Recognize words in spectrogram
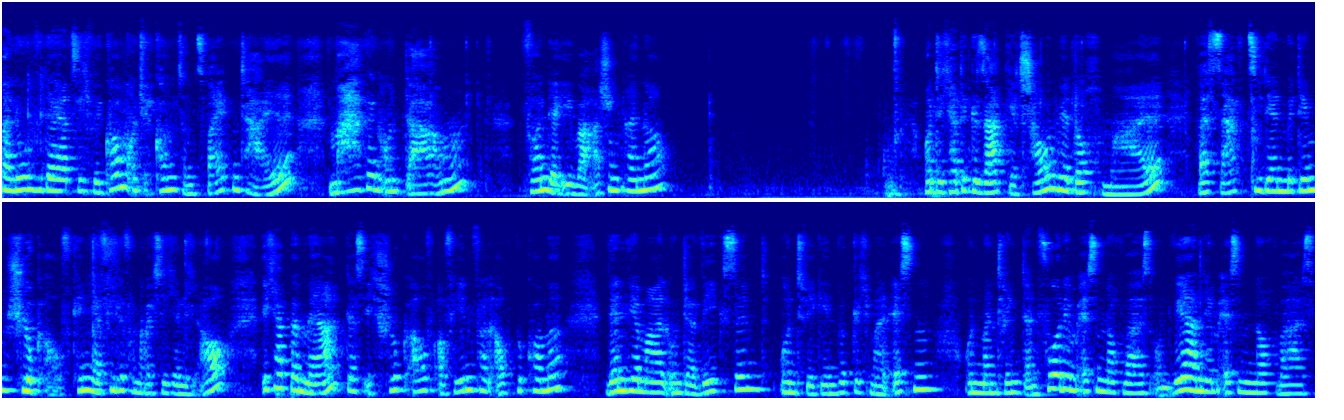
hallo und wieder herzlich willkommen und wir kommen zum zweiten Teil Magen und Darm von der Eva Aschenbrenner. Und ich hatte gesagt, jetzt schauen wir doch mal, was sagt sie denn mit dem Schluckauf? Kennen ja viele von euch sicherlich auch. Ich habe bemerkt, dass ich Schluckauf auf jeden Fall auch bekomme, wenn wir mal unterwegs sind und wir gehen wirklich mal essen und man trinkt dann vor dem Essen noch was und während dem Essen noch was.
